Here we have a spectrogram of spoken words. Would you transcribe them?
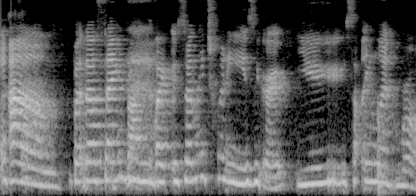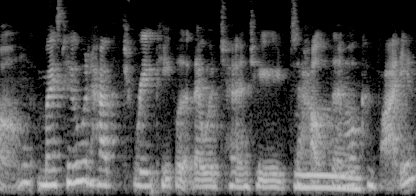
Um, but they were saying back, like it's only 20 years ago. If you something went wrong, most people would have three people that they would turn to to help them or Mm. confide in.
